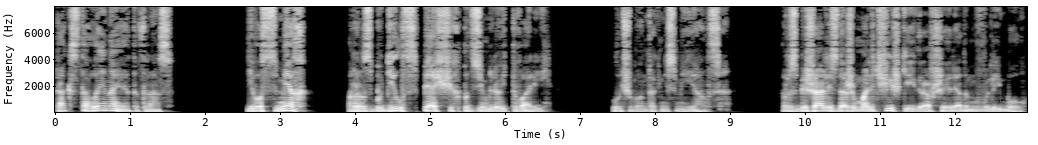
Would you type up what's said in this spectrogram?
Так стало и на этот раз. Его смех разбудил спящих под землей тварей. Лучше бы он так не смеялся. Разбежались даже мальчишки, игравшие рядом в волейбол.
